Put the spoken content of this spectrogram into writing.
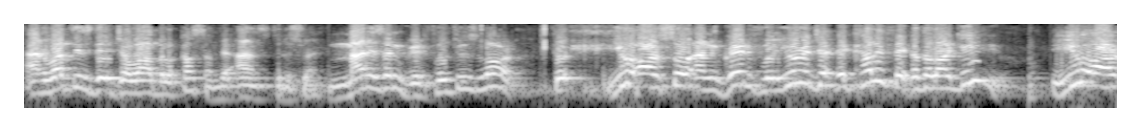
And what is the jawab al-qasam, the answer to the swear? Man is ungrateful to his Lord. So you are so ungrateful, you reject the caliphate that Allah gave you. You are,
